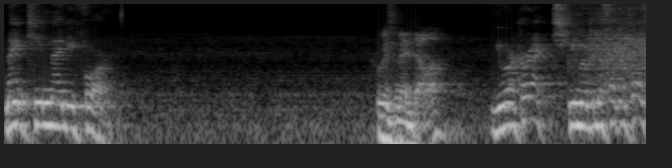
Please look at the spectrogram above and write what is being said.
1994. Who is Mandela? You are correct. You move into second place.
